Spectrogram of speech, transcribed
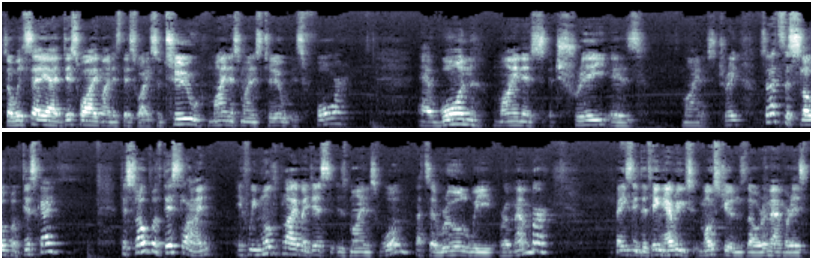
So we'll say uh, this y minus this y. So 2 minus minus 2 is 4. Uh, 1 minus 3 is minus 3. So that's the slope of this guy. The slope of this line, if we multiply by this, is minus 1. That's a rule we remember. Basically, the thing every most students, though, remember is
